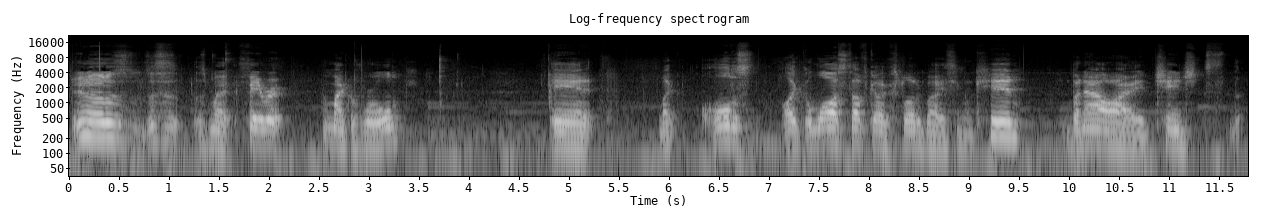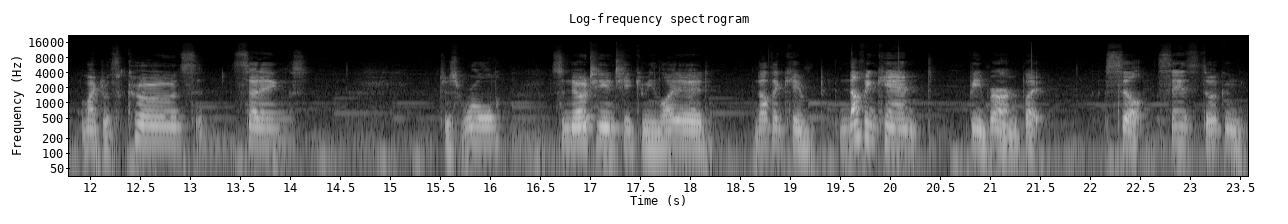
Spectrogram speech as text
you know, this this is, this is my favorite micro world, and like all this, like a lot of stuff got exploded by a single kid. But now I changed Minecraft's codes and settings to this world, so no TNT can be lighted. Nothing can nothing can be burned, but still, things still can.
